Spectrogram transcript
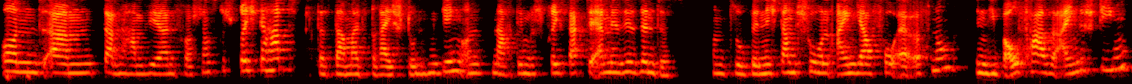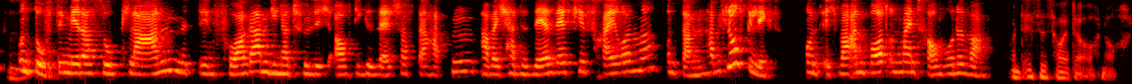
Und ähm, dann haben wir ein Vorstellungsgespräch gehabt, das damals drei Stunden ging. Und nach dem Gespräch sagte er mir, Sie sind es. Und so bin ich dann schon ein Jahr vor Eröffnung in die Bauphase eingestiegen mhm. und durfte mir das so planen mit den Vorgaben, die natürlich auch die Gesellschafter hatten. Aber ich hatte sehr, sehr viel Freiräume und dann habe ich losgelegt. Und ich war an Bord und mein Traum wurde wahr. Und ist es heute auch noch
